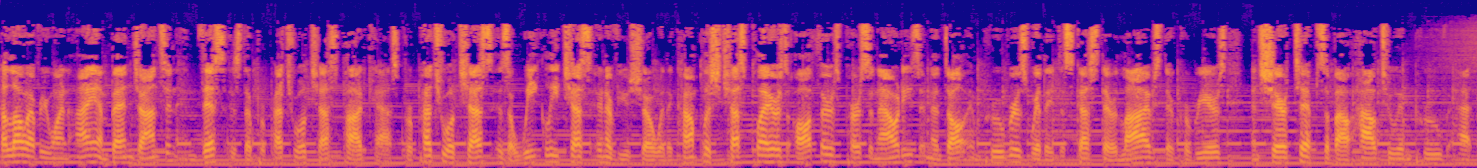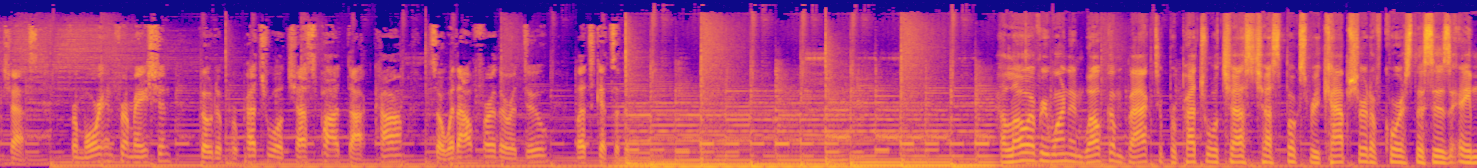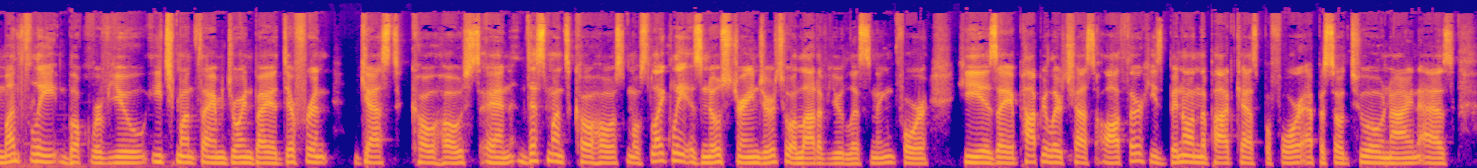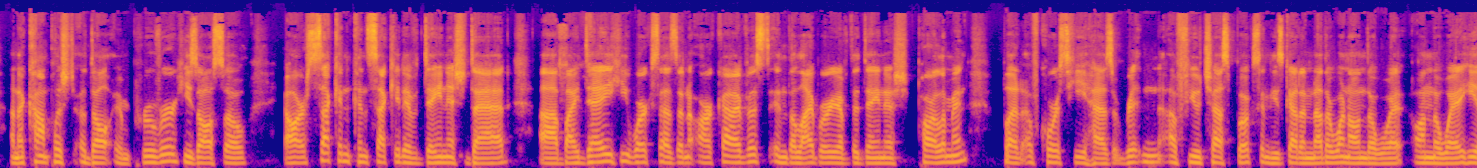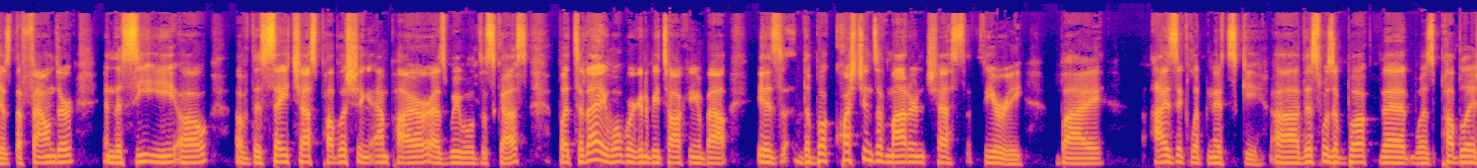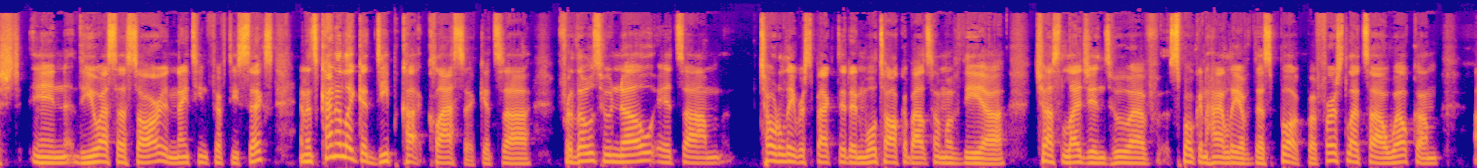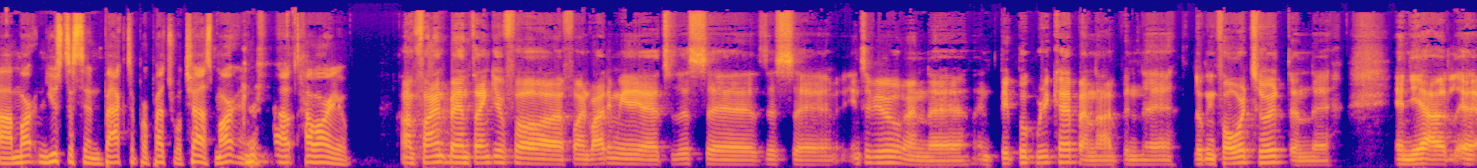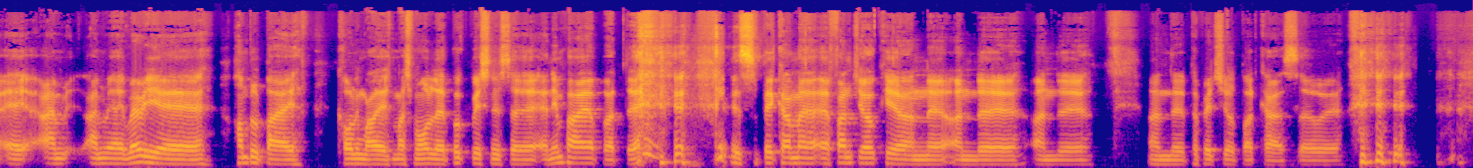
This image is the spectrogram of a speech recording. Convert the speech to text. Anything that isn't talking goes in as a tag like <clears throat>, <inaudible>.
Hello, everyone. I am Ben Johnson, and this is the Perpetual Chess Podcast. Perpetual Chess is a weekly chess interview show with accomplished chess players, authors, personalities, and adult improvers where they discuss their lives, their careers, and share tips about how to improve at chess. For more information, go to perpetualchesspod.com. So without further ado, let's get to the Hello, everyone, and welcome back to Perpetual Chess, Chess Books Recaptured. Of course, this is a monthly book review. Each month, I am joined by a different guest co host, and this month's co host most likely is no stranger to a lot of you listening, for he is a popular chess author. He's been on the podcast before, episode 209, as an accomplished adult improver. He's also our second consecutive Danish dad. Uh, by day, he works as an archivist in the Library of the Danish Parliament. But of course, he has written a few chess books, and he's got another one on the way. On the way, he is the founder and the CEO of the Say Chess Publishing Empire, as we will discuss. But today, what we're going to be talking about is the book "Questions of Modern Chess Theory" by Isaac Lipnitsky. Uh, this was a book that was published in the USSR in 1956, and it's kind of like a deep cut classic. It's uh, for those who know, it's um, totally respected, and we'll talk about some of the uh, chess legends who have spoken highly of this book. But first, let's uh, welcome uh, Martin Justesen back to Perpetual Chess. Martin, <clears throat> how are you? I'm fine, Ben. Thank you for for inviting me uh, to this uh, this uh, interview and and big book recap. And I've been looking forward to it. And and yeah, I'm I'm very humbled by calling my my small uh, book business uh, an empire, but uh, <laughs> it's become a, a, fun joke here on on the on the on the perpetual podcast. So. <laughs>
